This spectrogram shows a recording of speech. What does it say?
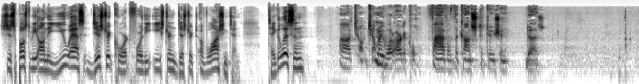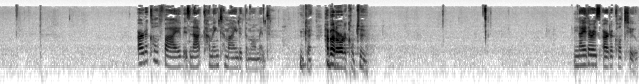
She's supposed to be on the U.S. District Court for the Eastern District of Washington. Take a listen. Uh, tell, tell me what Article 5 of the Constitution does. Article 5 is not coming to mind at the moment. Okay. How about Article 2? Neither is Article 2.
